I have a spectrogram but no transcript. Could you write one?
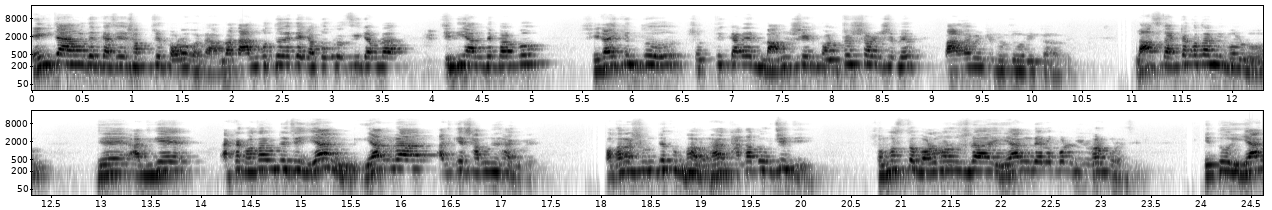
এইটা আমাদের কাছে সবচেয়ে বড় কথা। আমরা তার মধ্যে থেকে যতগুলো সিট আমরা ছিনিয়ে আনতে পারব সেটাই কিন্তু সত্যিকারের মানুষের কণ্ঠস্বর হিসেবে পার্লামেন্টে প্রতিফলিত হবে। লাস্ট একটা কথা আমি বলব যে আজকে একটা কথা উঠেছে, ইয়াং, ইয়াংরা আজকে সামনে থাকবে। কথাটা শুনতে খুব ভালো। হ্যাঁ থাকা তো উচিতই। সমস্ত বড় মানুষরা ইয়াংদের ওপর নির্ভর করেছে। কিন্তু ইয়াং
